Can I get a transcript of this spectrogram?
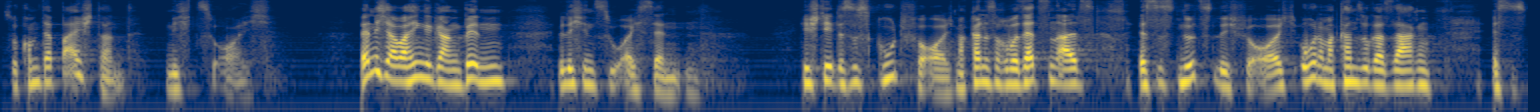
so kommt der Beistand nicht zu euch. Wenn ich aber hingegangen bin, will ich ihn zu euch senden. Hier steht, es ist gut für euch. Man kann es auch übersetzen als, es ist nützlich für euch. Oder man kann sogar sagen, es ist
